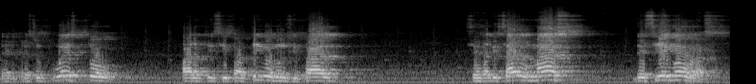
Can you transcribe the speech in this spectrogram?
del presupuesto participativo municipal, se realizaron más de 100 obras,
